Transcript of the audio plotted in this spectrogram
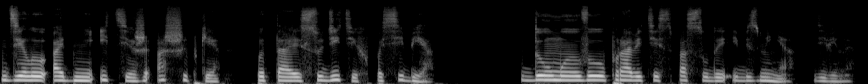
делаю одни и те же ошибки, пытаясь судить их по себе. Думаю, вы управитесь с посудой и без меня, Дивины.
